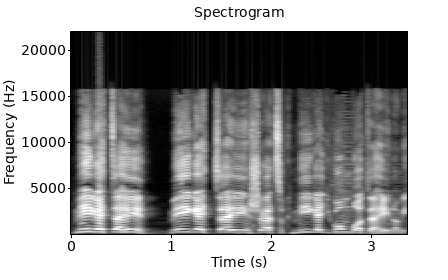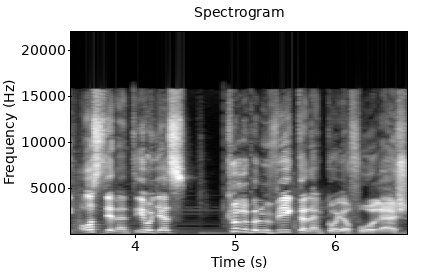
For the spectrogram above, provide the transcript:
még egy tehén! Még egy tehén, srácok, még egy gombatehén, ami azt jelenti, hogy ez körülbelül végtelen kajaforrás.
